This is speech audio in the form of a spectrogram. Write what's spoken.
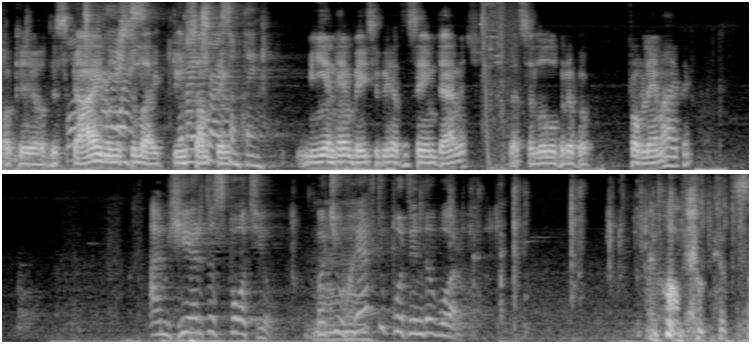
Okay, yo, this guy needs to like do Can I try something. something? Me and him basically have the same damage. That's a little bit of a problema, I think. I'm here to support you, but you have to put in the work. Oh, it's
